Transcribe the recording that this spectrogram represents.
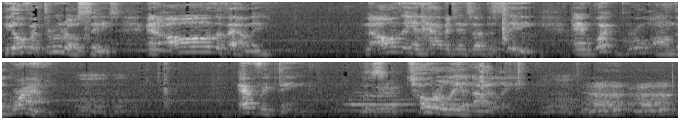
He overthrew those cities and all the valley and all the inhabitants of the city and what grew on the ground. Everything was totally annihilated. uh-huh, uh-huh.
